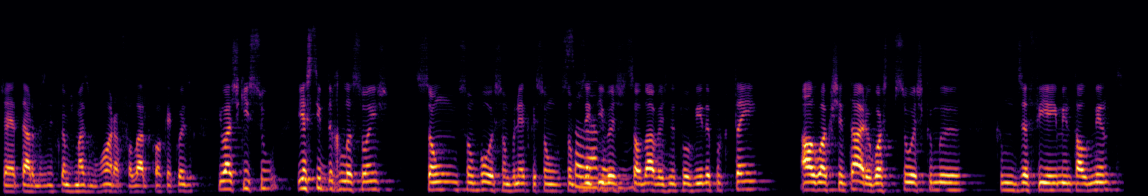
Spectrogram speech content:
Já é tarde, mas ainda ficamos mais uma hora a falar de qualquer coisa. Eu acho que isso, esse tipo de relações são, são boas, são benéficas, são, são Saudáveis, positivas, é? saudáveis na tua vida porque têm algo a acrescentar. Eu gosto de pessoas que me, que me desafiem mentalmente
